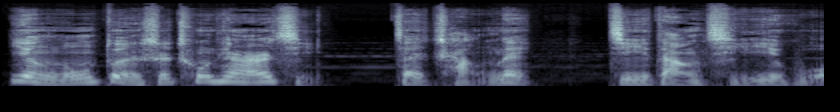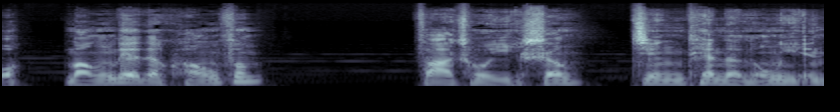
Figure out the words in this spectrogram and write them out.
应龙顿时冲天而起，在场内激荡起一股猛烈的狂风，发出一声。惊天的龙吟，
